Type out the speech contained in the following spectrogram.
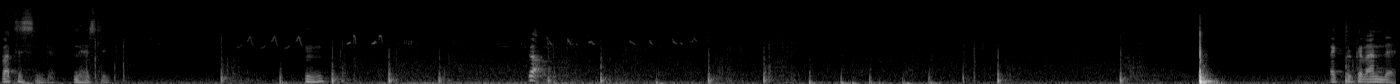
Was ist denn denn hässlich? Mhm. Ja. Recto Grande.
